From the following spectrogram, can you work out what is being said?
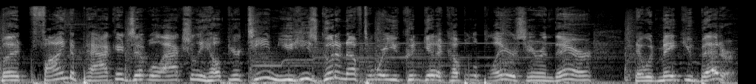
but find a package that will actually help your team. You, he's good enough to where you could get a couple of players here and there that would make you better.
